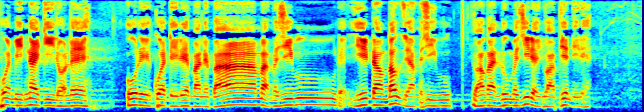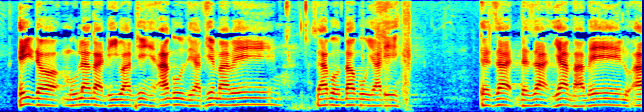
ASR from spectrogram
ဖွင့်ပြီးနှိုက်ကြည့်တော့လေ အိုးတွေကွက်တွေထဲမှာလည်းဘာမှမရှိဘူးတဲ့ရေတောင်တောက်စရာမရှိဘူးရွာကလူမရှိတဲ့ရွာဖြစ်နေတယ်အဲ့တော့မူလကဒီရွာဖြစ်ရင်အာကိုစရာဖြစ်မှာပဲစားဖို့တောက်ဖို့ရာတွေတဇတဇရမှာပဲလို့အာ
